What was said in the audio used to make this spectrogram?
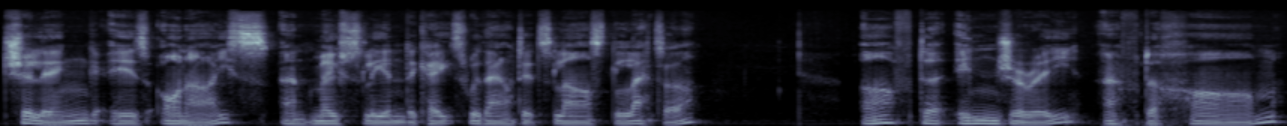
Chilling is on ice and mostly indicates without its last letter. After injury, after harm,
